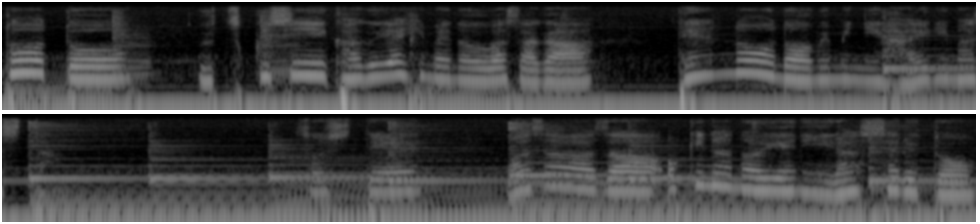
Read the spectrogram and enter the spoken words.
とうとう美しいかぐや姫の噂が天皇のお耳に入りました。そしてわざわざ沖縄の家にいらっしゃると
